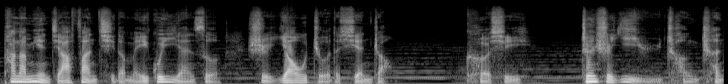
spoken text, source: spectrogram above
他那面颊泛起的玫瑰颜色是夭折的先兆。可惜，真是一语成谶。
